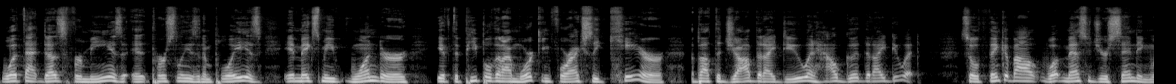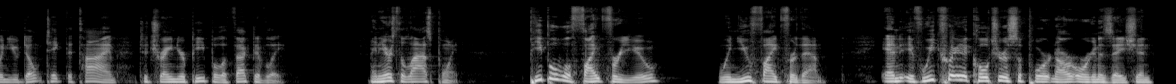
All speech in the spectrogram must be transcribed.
what that does for me is it, personally as an employee is it makes me wonder if the people that I'm working for actually care about the job that I do and how good that I do it. So think about what message you're sending when you don't take the time to train your people effectively. And here's the last point. People will fight for you when you fight for them. And if we create a culture of support in our organization,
